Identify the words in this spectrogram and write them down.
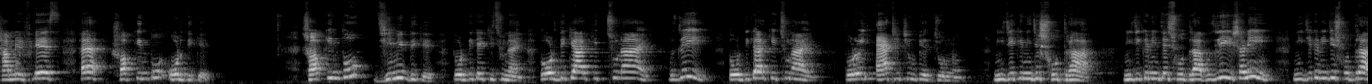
সামনের ফেস হ্যাঁ সব কিন্তু ওর দিকে। সব কিন্তু ঝিমির দিকে। তোর দিকে কিছু নাই। তোর দিকে আর কিচ্ছু নাই, বুঝলি? তোর দিকে আর কিছু নাই। তোর ওই অ্যাটিটিউডের জন্য। নিজেকে নিজে শোধরা নিজেকে নিজে শোধরা, বুঝলি ঈশানি? নিজেকে নিজে শোধরা।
